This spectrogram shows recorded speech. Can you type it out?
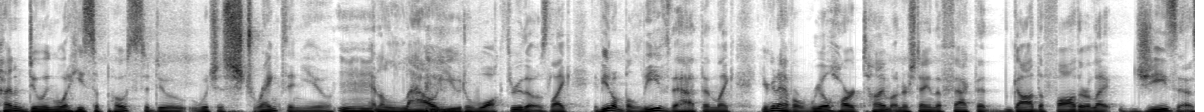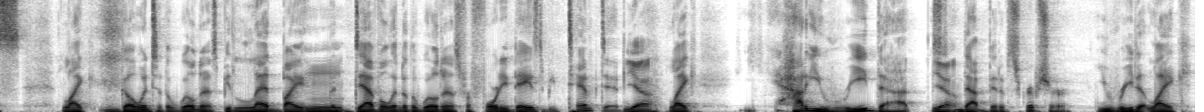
kind of doing what he's supposed to do, which is strengthen you mm-hmm. and allow you to walk through those. Like, if you don't believe that, then like you're gonna have a real hard time understanding the fact that God the Father, like Jesus, like go into the wilderness, be led by mm. the devil into the wilderness for 40 days to be tempted. Yeah. Like, how do you read that? Yeah. That bit of scripture. You read it like,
